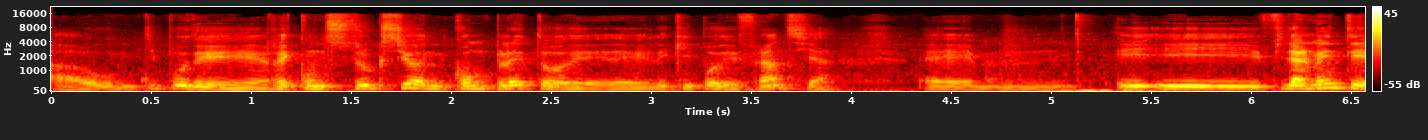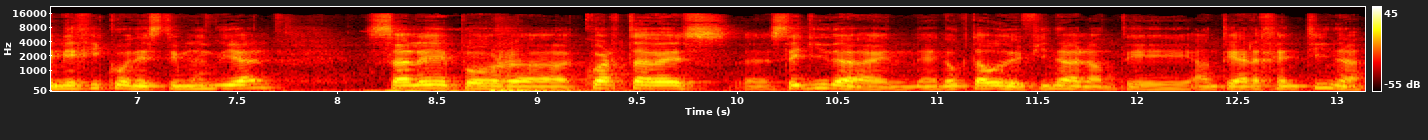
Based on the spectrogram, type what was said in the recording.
a un tipo de reconstrucción completo del equipo de Francia. Em, y, finalmente México en este mundial sale por cuarta vez eh, seguida en, en octavo de final ante, ante Argentina.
